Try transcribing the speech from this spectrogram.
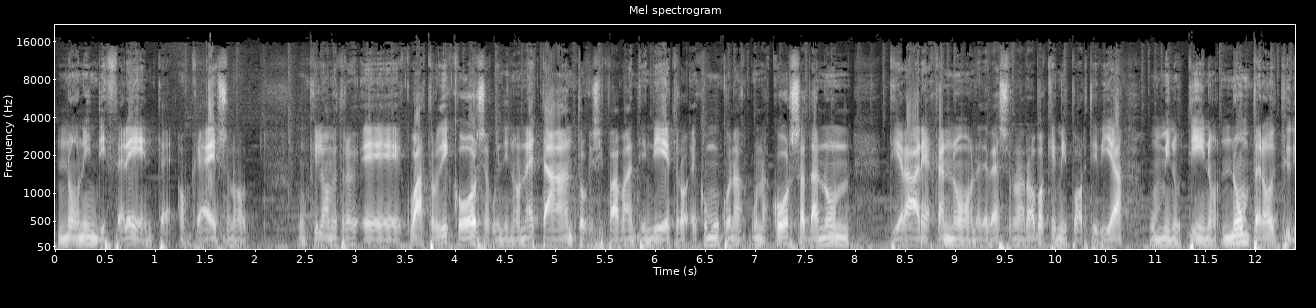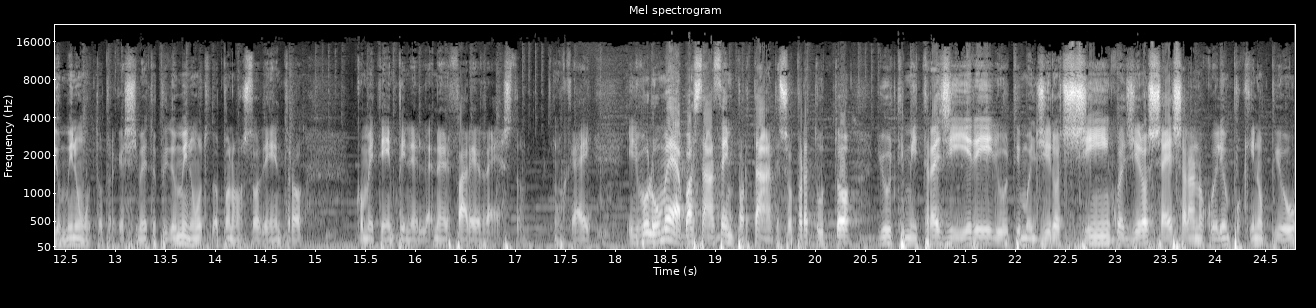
non indifferente, ok? Sono un chilometro e quattro di corsa, quindi non è tanto che si fa avanti e indietro, è comunque una, una, corsa da non tirare a cannone, deve essere una roba che mi porti via un minutino, non però più di un minuto, perché se metto più di un minuto dopo non sto dentro come tempi nel, nel fare il resto. Okay? Il volume è abbastanza importante, soprattutto gli ultimi tre giri, l'ultimo, il giro 5, il giro 6 saranno quelli un pochino più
